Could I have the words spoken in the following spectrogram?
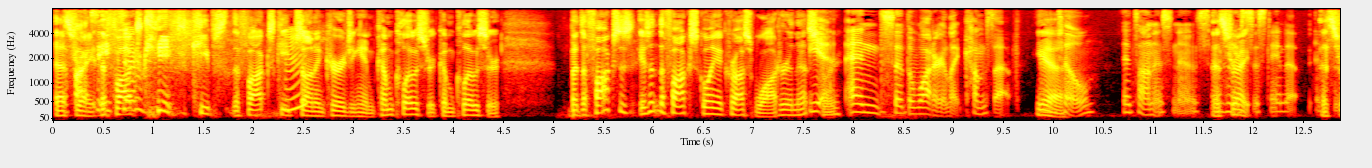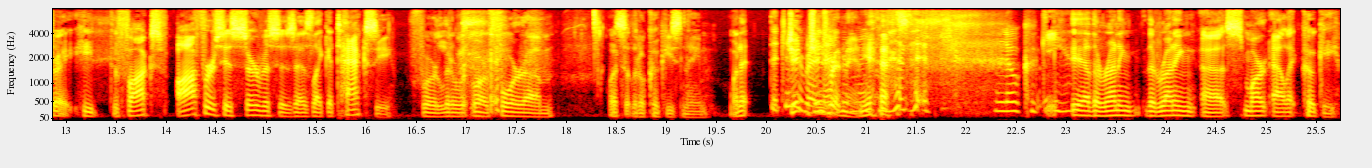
That's the right. The fox him. keeps keeps the fox keeps on encouraging him, come closer, come closer. But the fox is isn't the fox going across water in that Yeah, story? and so the water like comes up Yeah. until it's on his nose. That's and he right. Has to stand up. That's right. He the fox offers his services as like a taxi for little or for um what's that little cookie's name? What it The Gin- gingerbread, gingerbread man, yes. That's it. Hello, Cookie. Yeah, the running the running uh, smart Alec cookie,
